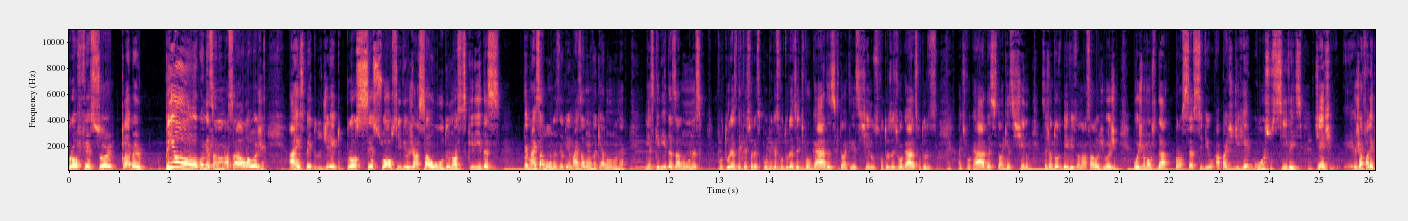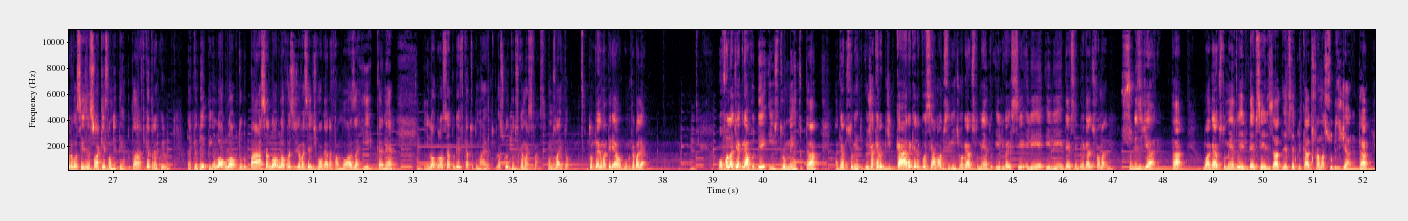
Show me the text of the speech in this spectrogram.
Professor Kleber Pinho, começando a nossa aula hoje a respeito do direito processual civil. Já saúdo nossas queridas, tem mais alunas, né? eu tenho mais alunos do que aluno, né? Minhas queridas alunas futuras defensoras públicas, futuras advogadas que estão aqui assistindo, os futuros advogados, futuras advogadas que estão aqui assistindo, sejam todos bem-vindos à nossa aula de hoje. Hoje nós vamos estudar processo civil a partir de recursos cíveis. Gente, eu já falei para vocês, é só questão de tempo, tá? Fica tranquilo. Daqui um tempinho, logo, logo tudo passa, logo, logo você já vai ser advogada famosa, rica, né? E logo, logo você vai poder ficar tudo mais, as coisas tudo fica mais fácil. Vamos lá então. Então pega o material, vamos trabalhar. Vamos falar de agravo de instrumento, tá? Agravo de instrumento. Eu já quero de cara, quero que você anote o seguinte: o agravo de instrumento ele vai ser, ele, ele deve ser empregado de forma subsidiária, tá? O agravo de instrumento ele deve ser realizado, deve ser aplicado de forma subsidiária, tá?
